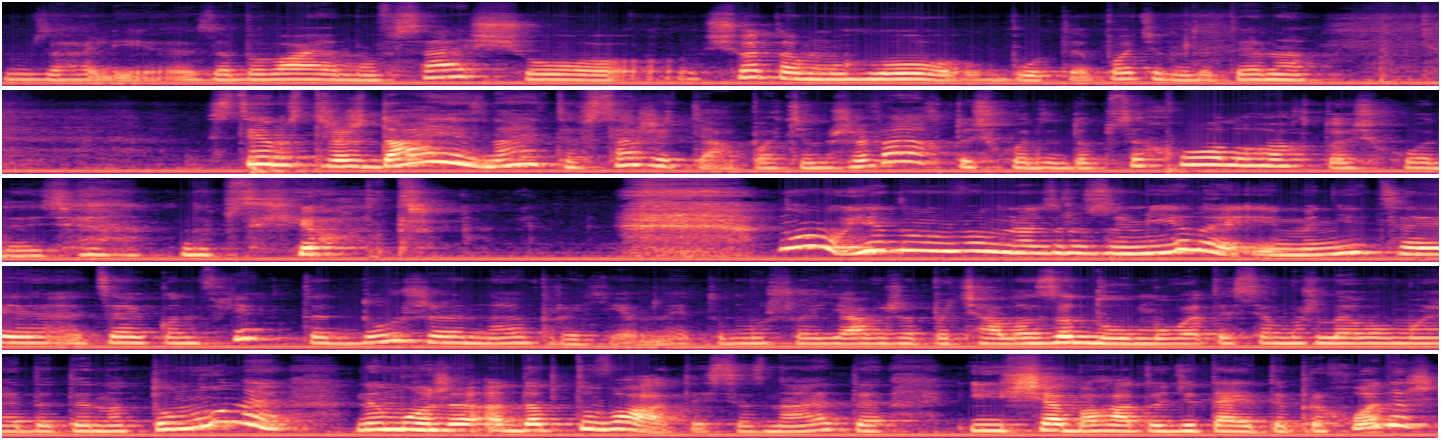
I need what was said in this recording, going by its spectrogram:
взагалі забиваємо все, що, що там могло бути. Потім дитина з цим страждає, знаєте, все життя. Потім живе, хтось ходить до психолога, хтось ходить до психіатра. Ну, я думаю, ви мене зрозуміли, і мені цей, цей конфлікт дуже неприємний, тому що я вже почала задумуватися, можливо, моя дитина тому не, не може адаптуватися, знаєте, і ще багато дітей ти приходиш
